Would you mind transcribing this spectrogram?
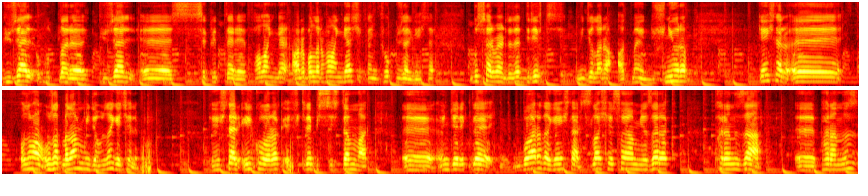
Güzel hutları, güzel e, scriptleri falan, arabaları falan gerçekten çok güzel gençler. Bu serverde de drift videoları atmayı düşünüyorum. Gençler e, o zaman uzatmadan videomuza geçelim. Gençler ilk olarak F2'de bir sistem var. Ee, öncelikle bu arada gençler slash soyam yazarak paranıza e, paranız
